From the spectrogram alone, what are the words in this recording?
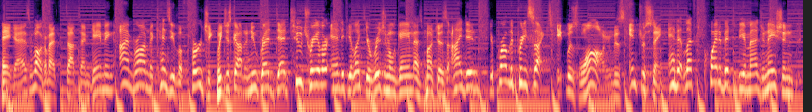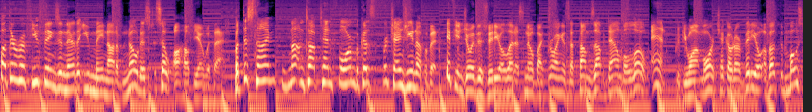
Hey guys, welcome back to Top 10 Gaming. I'm Ron McKenzie-Lefurgey. We just got a new Red Dead 2 trailer, and if you like the original game as much as I did, you're probably pretty psyched. It was long, it was interesting, and it left quite a bit to the imagination, but there were a few things in there that you may not have noticed, so I'll help you out with that. But this time, not in top 10 form because we're changing it up a bit. If you enjoyed this video, let us know by throwing us a thumbs up down below, and if you want more, check out our video about the most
